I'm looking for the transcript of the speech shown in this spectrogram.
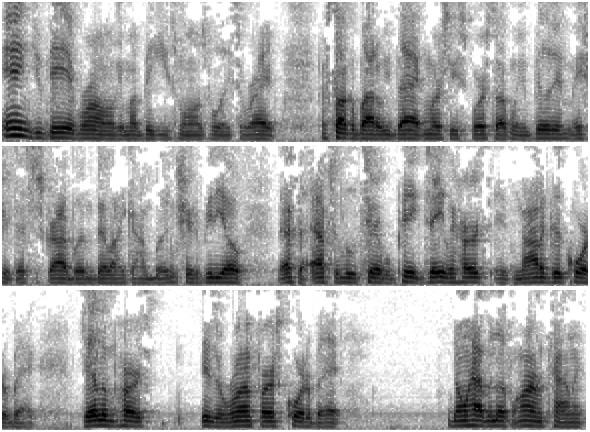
And you did wrong in my Biggie Smalls voice, all right? Let's talk about it. We back. Motor City Sports Talk when you're building. Make sure that subscribe button, bell icon button, share the video. That's an absolute terrible pick. Jalen Hurts is not a good quarterback. Jalen Hurts is a run first quarterback don't have enough arm talent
